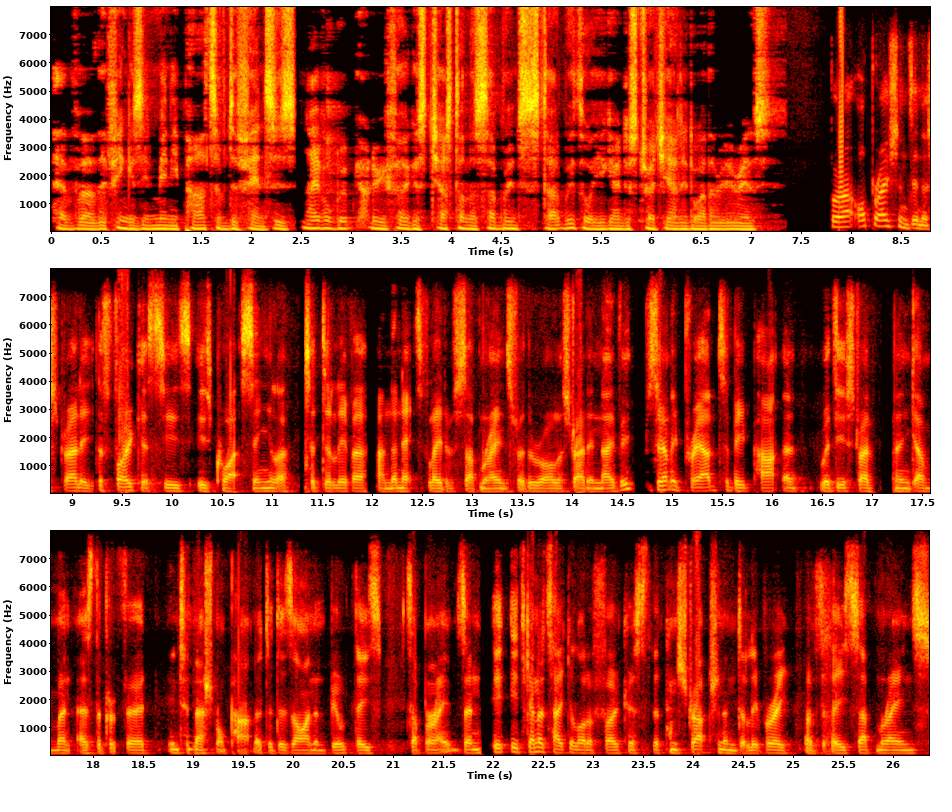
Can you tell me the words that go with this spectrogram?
have uh, their fingers in many parts of defence. Is Naval Group going to be focused just on the submarines to start with, or are you going to stretch out into other areas? For our operations in Australia, the focus is is quite singular to deliver and the next fleet of submarines for the Royal Australian Navy. Certainly proud to be partnered with the Australian government as the preferred international partner to design and build these submarines. And it, it's going to take a lot of focus. The construction and delivery of these submarines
